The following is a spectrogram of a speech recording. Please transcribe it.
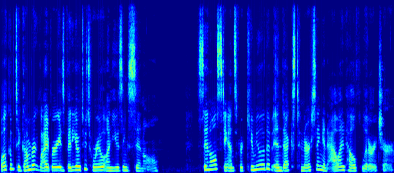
Welcome to Gumberg Library's video tutorial on using CINAHL. CINAHL stands for Cumulative Index to Nursing and Allied Health Literature.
